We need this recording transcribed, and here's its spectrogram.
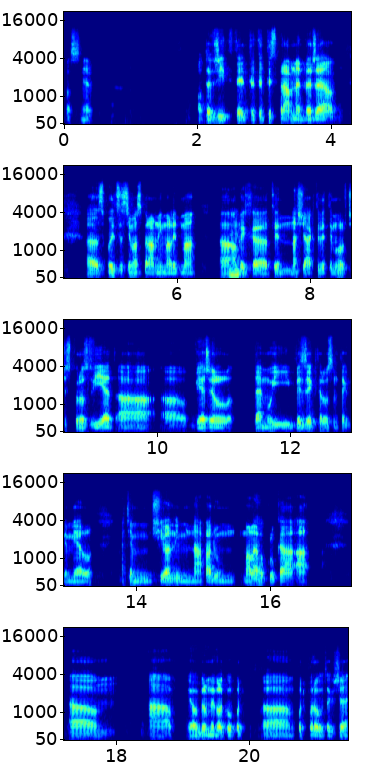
vlastně otevřít ty, ty, ty, ty správné dveře a spojit se s těma správnýma lidma, mm-hmm. abych ty naše aktivity mohl v Česku rozvíjet a, a věřil té mojí vizi, kterou jsem tehdy měl a těm šíleným nápadům malého kluka a, um, a jo, byl mi velkou pod, podporou, takže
